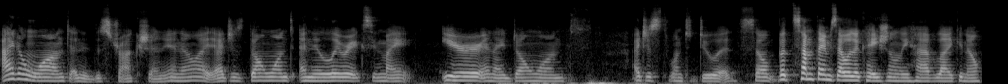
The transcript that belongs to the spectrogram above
I don't want any distraction, you know. I, I just don't want any lyrics in my ear and I don't want I just want to do it. So but sometimes I will occasionally have like, you know,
